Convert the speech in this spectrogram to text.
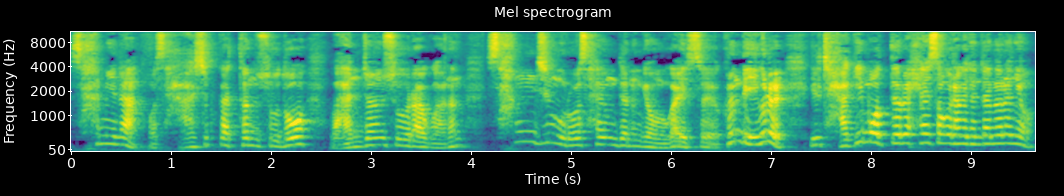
3이나 40뭐 같은 수도 완전수라고 하는 상징으로 사용되는 경우가 있어요. 그런데 이거를 자기 멋대로 해석을 하게 된다면요,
